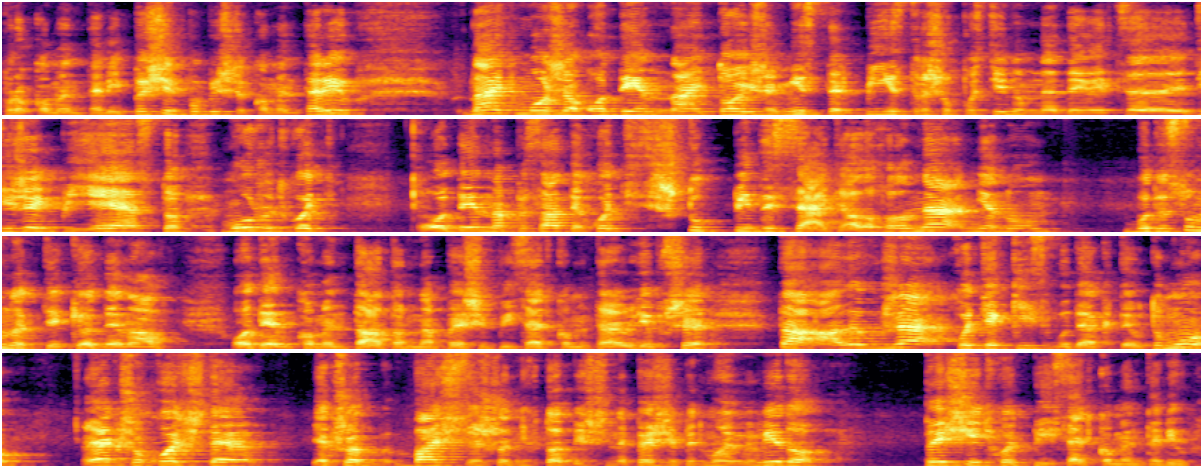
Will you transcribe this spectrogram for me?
про коментарі. Пишіть побільше коментарів. Навіть може один, навіть той же містер Бістер, що постійно мене дивиться, DJ PS, можуть хоч один написати, хоч штук 50. Але головне, ні, ну. Буде сумно, тільки один, один коментатор напише 50 коментарів ліпше. Та, але вже хоч якийсь буде актив. Тому, якщо хочете, якщо бачите, що ніхто більше не пише під моїм відео, пишіть хоч 50 коментарів.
